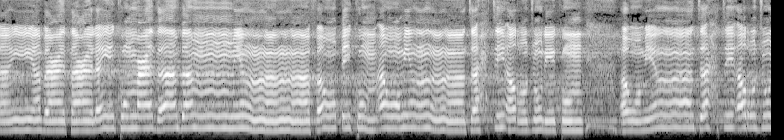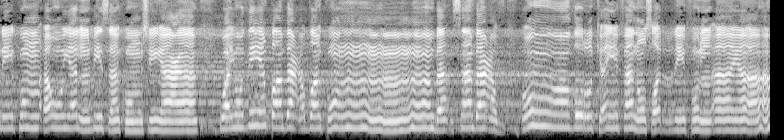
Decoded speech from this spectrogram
أن يبعث عليكم عذابا من فوقكم أو من تحت أرجلكم أو من تحت أرجلكم أو يلبسكم شيعا ويذيق بعضكم بأس بعض. انظر كيف نصرف الآيات.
